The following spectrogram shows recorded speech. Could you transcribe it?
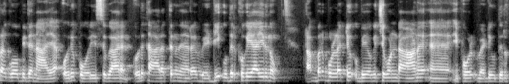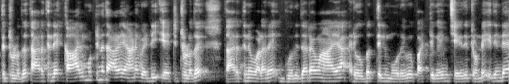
പ്രകോപിതനായ ഒരു പോലീസുകാരൻ ഒരു താരത്തിന് നേരെ വെടി ഉതിർക്കുകയായിരുന്നു. റബ്ബർ ബുള്ളറ്റ് ഉപയോഗിച്ചുകൊണ്ടാണ് ഇപ്പോൾ വെടി ഉതിർത്തിട്ടുള്ളത്. താരത്തിന്റെ കാൽമുട്ടിന് താഴെയാണ് വെടി ഏറ്റിട്ടുള്ളത്. താരത്തിന് വളരെ ഗുരുതരമായ രൂപത്തിൽ മുറിവ് പറ്റുകയും ചെയ്തിട്ടുണ്ട്. ഇതിന്റെ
